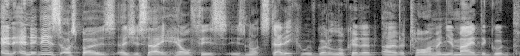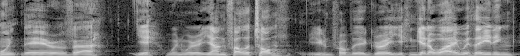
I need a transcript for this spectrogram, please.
and and it is, I suppose, as you say, health is is not static. We've got to look at it over time. And you made the good point there of uh, yeah, when we're a young fella, Tom, you can probably agree you can get away with eating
